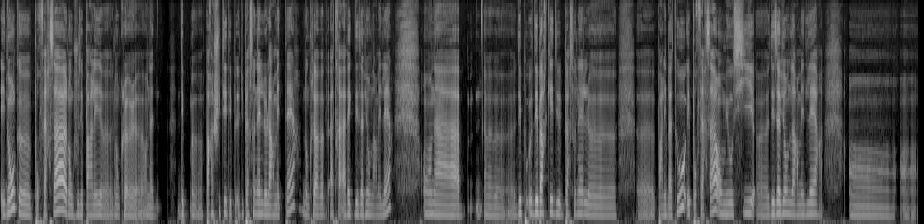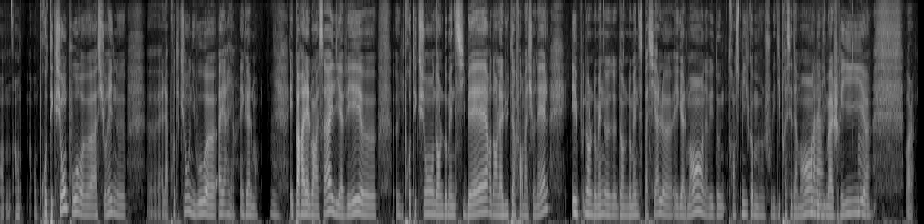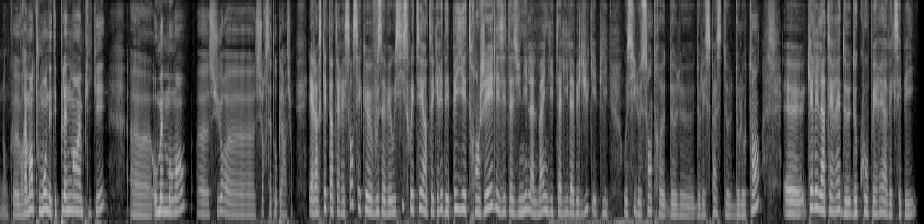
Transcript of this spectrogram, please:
et donc pour faire ça, donc je vous ai parlé donc on a des, parachuté du personnel de l'armée de terre, donc avec des avions de l'armée de l'air. On a débarqué du personnel par les bateaux, et pour faire ça, on met aussi des avions de l'armée de l'air en, protection pour euh, assurer euh, la protection au niveau euh, aérien également. Mmh. Et parallèlement à ça, il y avait une protection dans le domaine cyber, dans la lutte informationnelle et dans le domaine, dans le domaine spatial également. On avait transmis, comme je vous l'ai dit précédemment, de l'imagerie. Mmh. voilà. Donc vraiment, tout le monde était pleinement impliqué au même moment euh, sur, euh, sur cette opération. Et alors, ce qui est intéressant, c'est que vous avez aussi souhaité intégrer des pays étrangers, les États-Unis, l'Allemagne, l'Italie, la Belgique, et puis aussi le centre de l'espace de, de l'OTAN. Euh, quel est l'intérêt de, de coopérer avec ces pays?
